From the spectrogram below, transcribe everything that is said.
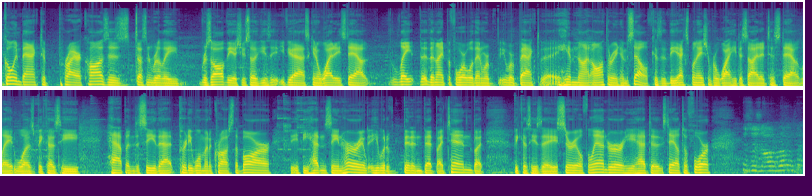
Going back to prior causes doesn't really resolve the issue. So if you if you ask, you know, why did he stay out late the, the, night before, well, then we're, we're back to him not authoring himself because the explanation for why he decided to stay out late was because he happened to see that pretty woman across the bar. If he hadn't seen her, he would have been in bed by 10, but because he's a serial philanderer, he had to stay out till 4. This is all relevant.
